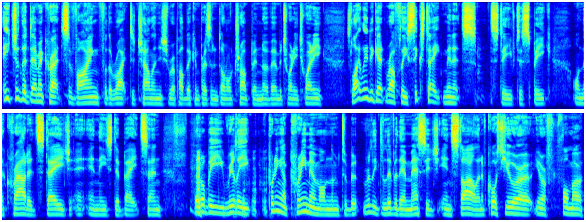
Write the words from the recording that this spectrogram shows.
each of the Democrats vying for the right to challenge Republican President Donald Trump in November 2020 is likely to get roughly six to eight minutes, Steve, to speak on the crowded stage in, in these debates. And that'll be really putting a premium on them to be, really deliver their message in style. And of course, you're a, you're a former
